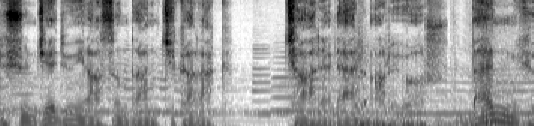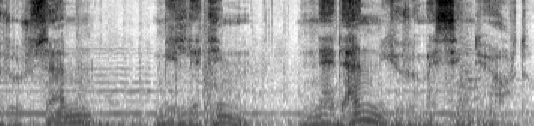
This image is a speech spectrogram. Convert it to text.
Düşünce dünyasından çıkarak çareler arıyor. Ben yürürsem milletim neden yürümesin diyordu.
